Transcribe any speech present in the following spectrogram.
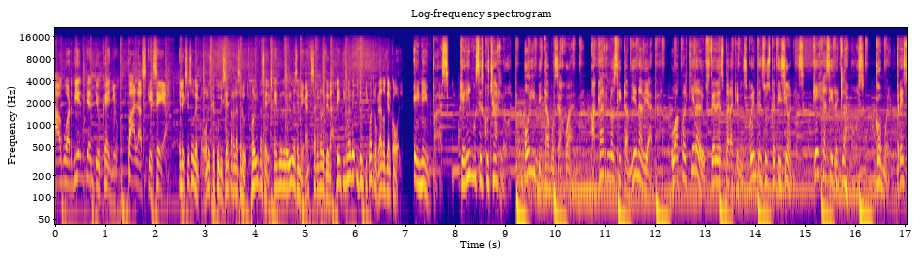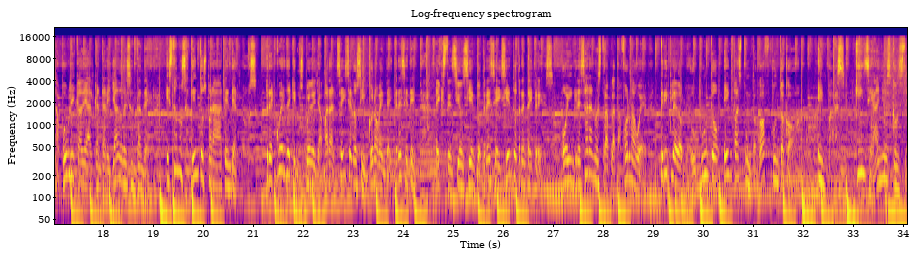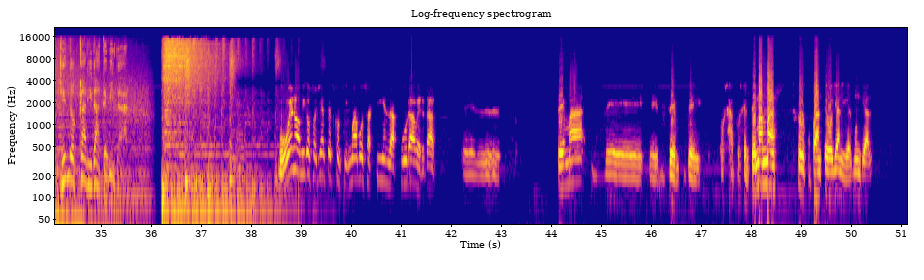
Aguardiente antioqueño, palas que sea. El exceso de alcohol es perjudicial para la salud. Prohíbas el expendio de bebidas elegantes a menores de edad, 29 y 24 grados de alcohol. En EMPAS, queremos escucharlo. Hoy invitamos a Juan, a Carlos y también a Diana, o a cualquiera de ustedes para que nos cuenten sus peticiones, quejas y reclamos. Como empresa pública de Alcantarillado de Santander, estamos atentos para atenderlos. Recuerde que nos puede llamar al 605-9370, extensión 113 y 133, o ingresar a nuestra plataforma web www.empas.gov.co. EMPAS, 15 años construyendo calidad de vida. Bueno, amigos oyentes, continuamos aquí en La Pura Verdad. El tema de, de, de, o sea, pues el tema más preocupante hoy a nivel mundial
